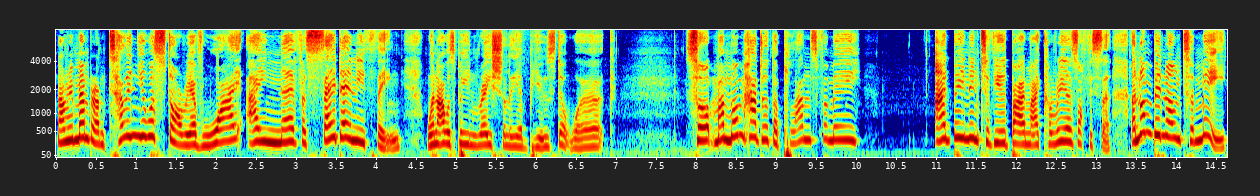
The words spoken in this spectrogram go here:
Now, remember, I'm telling you a story of why I never said anything when I was being racially abused at work. So, my mum had other plans for me. I'd been interviewed by my careers officer, and unbeknown to me,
